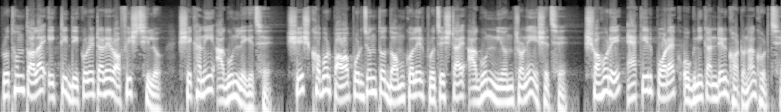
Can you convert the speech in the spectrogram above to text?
প্রথম তলায় একটি ডেকোরেটরের অফিস ছিল, সেখানেই আগুন লেগেছে। শেষ খবর পাওয়া পর্যন্ত দমকলের প্রচেষ্টায় আগুন নিয়ন্ত্রণে এসেছে। শহরে একের পর এক অগ্নিকাণ্ডের ঘটনা ঘটছে।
